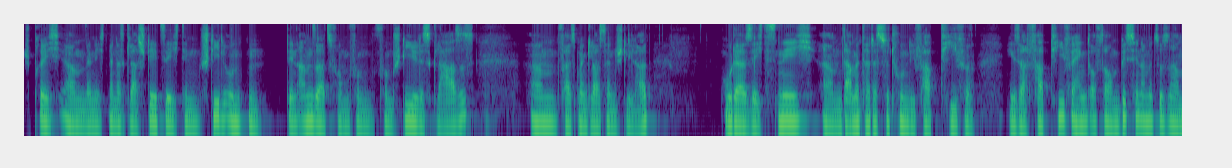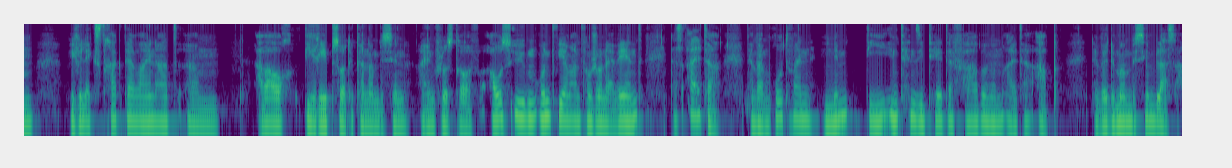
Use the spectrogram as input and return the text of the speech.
Sprich, ähm, wenn, ich, wenn das Glas steht, sehe ich den Stiel unten, den Ansatz vom, vom, vom Stiel des Glases, ähm, falls mein Glas einen Stiel hat. Oder sehe ich das nicht? Ähm, damit hat es zu tun, die Farbtiefe. Wie gesagt, Farbtiefe hängt oft auch ein bisschen damit zusammen, wie viel Extrakt der Wein hat. Aber auch die Rebsorte kann da ein bisschen Einfluss drauf ausüben und wie am Anfang schon erwähnt, das Alter. Denn beim Rotwein nimmt die Intensität der Farbe mit dem Alter ab. Der wird immer ein bisschen blasser.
